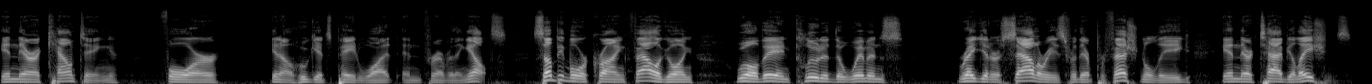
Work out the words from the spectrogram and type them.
in their accounting for you know who gets paid what and for everything else. Some people were crying foul, going, "Well, they included the women's regular salaries for their professional league in their tabulations."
